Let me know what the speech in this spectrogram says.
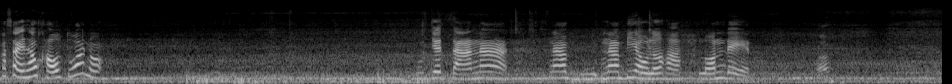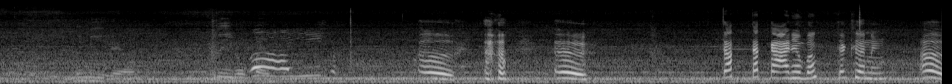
ก็ใส่เท่าเขาตัวเนาะดูเจ๊ตาหน้า หน้าบูดหน้าเบี้ยวแล้วค่ะ ร้อนแดด ฮะไม่มีแล้วตีลงไป เออ เออ จัดจัดการเนี่ยเบิ้งจักเทือนหนึ่งเออ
